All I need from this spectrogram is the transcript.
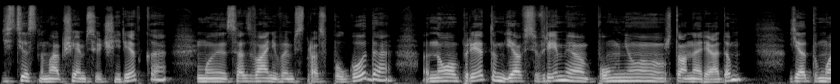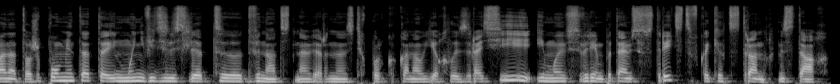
Естественно, мы общаемся очень редко. Мы созваниваемся раз в полгода, но при этом я все время помню, что она рядом. Я думаю, она тоже помнит это. И мы не виделись лет 12, наверное, с тех пор, как она уехала из России, и мы все время пытаемся встретиться в каких-то странных местах.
